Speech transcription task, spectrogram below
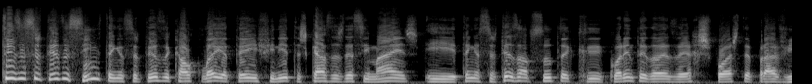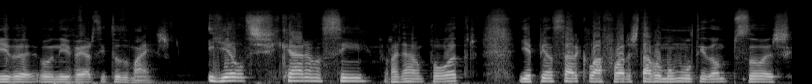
tens a certeza? Sim, tenho a certeza. Calculei até infinitas casas decimais e tenho a certeza absoluta que 42 é a resposta para a vida, o universo e tudo mais. E eles ficaram assim, olharam para o outro e a pensar que lá fora estava uma multidão de pessoas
